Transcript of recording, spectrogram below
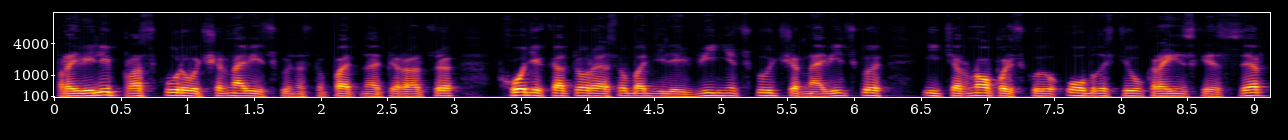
провели Проскурово-Черновицкую наступательную операцию, в ходе которой освободили Винницкую, Черновицкую и Тернопольскую области Украинской ССР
